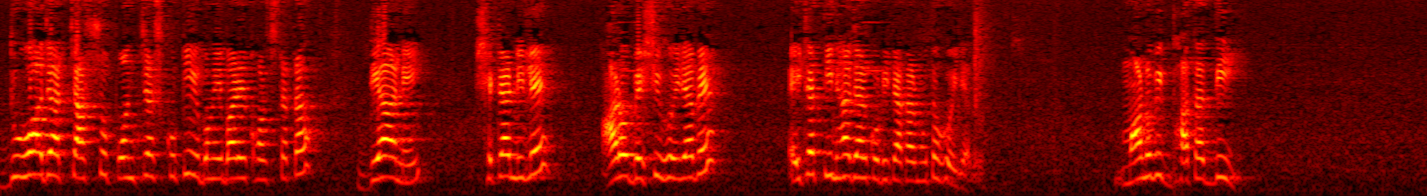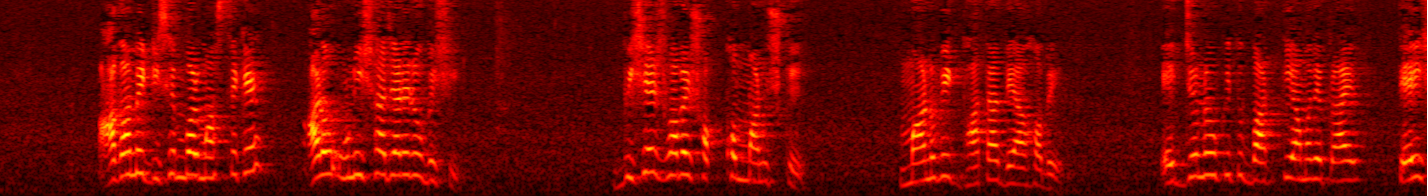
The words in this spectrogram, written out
দু হাজার চারশো পঞ্চাশ কোটি এবং এবারের খরচাটা দেয়া নেই। সেটা নিলে আরও বেশি হয়ে যাবে। এইটা তিন হাজার কোটি টাকার মতো হয়ে যাবে। মানবিক ভাতা দিই। আগামী ডিসেম্বর মাস থেকে আরও উনিশ হাজারেরও বেশি। বিশেষভাবে সক্ষম মানুষকে মানবিক ভাতা দেয়া হবে। এর জন্যও কিন্তু বাড়তি আমাদের প্রায় তেইশ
